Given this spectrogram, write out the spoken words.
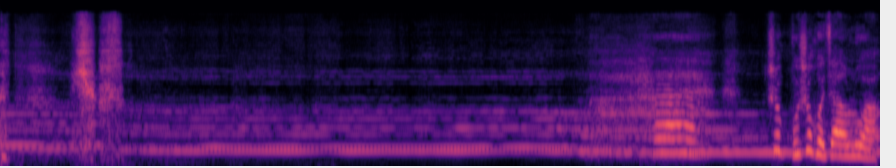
哎呀，嗨，这不是回家的路啊！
